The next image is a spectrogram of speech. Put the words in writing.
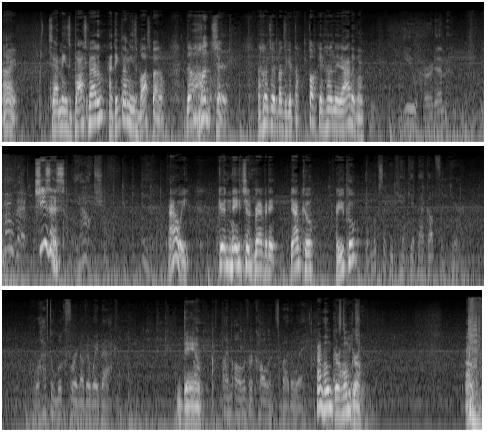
Alright. So that means boss battle? I think that means boss battle. The hunter. The hunter about to get the fucking hunted out of him. You heard him. Move it! Jesus! Ouch. Owie. Good natured revenant. Yeah, I'm cool. Are you cool? It looks like we can't get back up from here. We'll have to look for another way back. Damn. I'm Oliver Collins, by the way. I'm homegirl, Nice homegirl. Oh.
